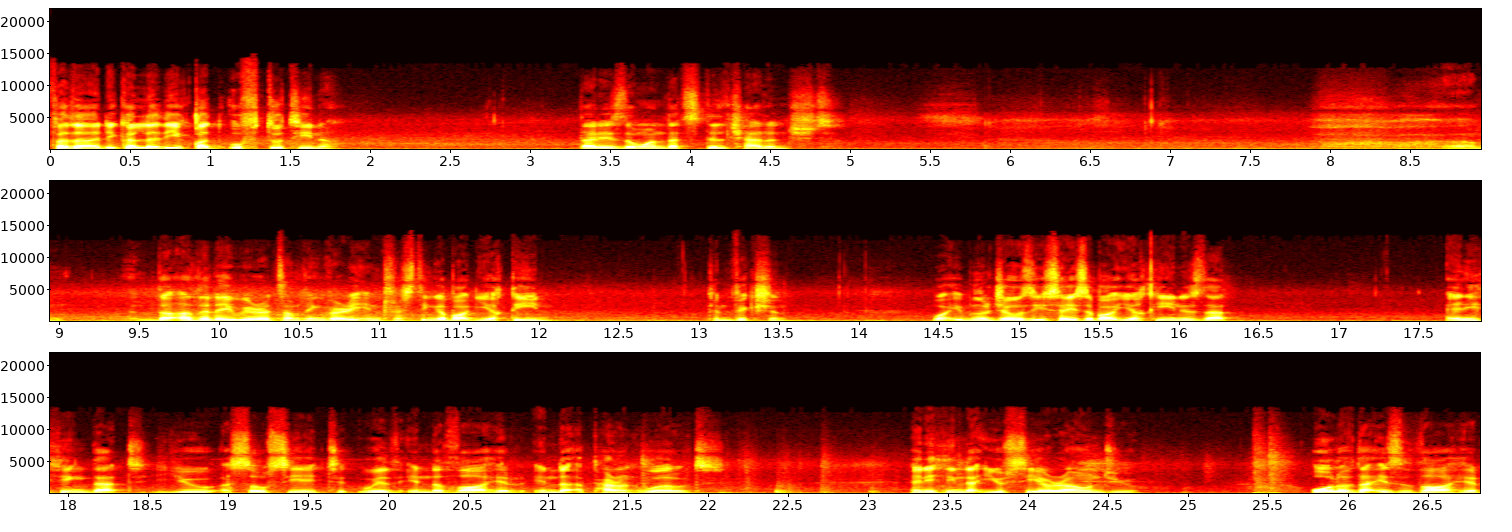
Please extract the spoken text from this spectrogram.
فَذَلِكَ الَّذِي قَدْ أُفْتُتِنَا That is the one that's still challenged. Um, the other day we read something very interesting about yaqeen, conviction. What Ibn al-Jawzi says about yaqeen is that anything that you associate with in the zahir, in the apparent world, anything that you see around you, all of that is zahir,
